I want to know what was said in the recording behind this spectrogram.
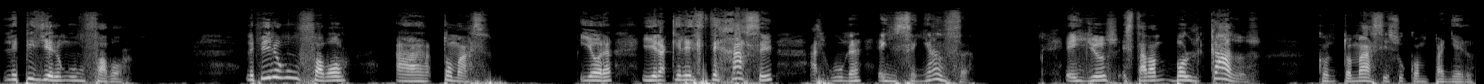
le pidieron un favor. Le pidieron un favor a Tomás. Y ahora, y era que les dejase alguna enseñanza. Ellos estaban volcados con Tomás y su compañero.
